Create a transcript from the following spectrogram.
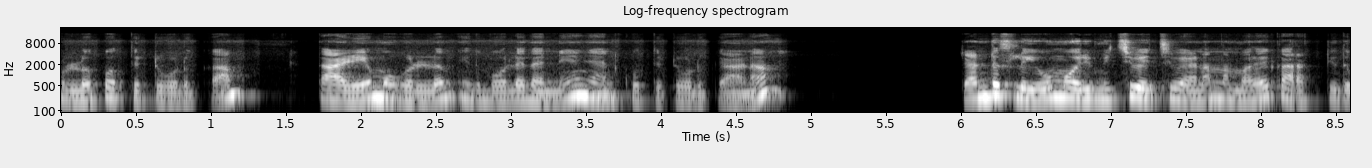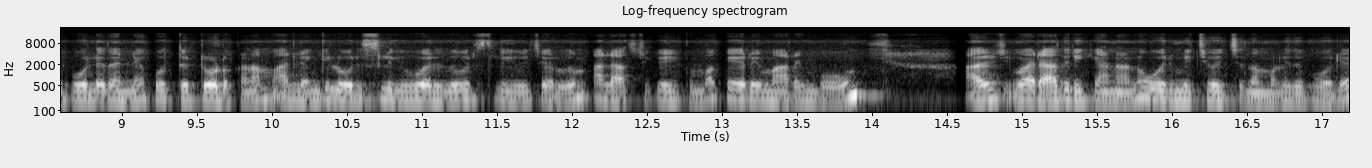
ഫുള്ള് കൊത്തിട്ട് കൊടുക്കാം. താഴെ മുകളിലും ഇതുപോലെ തന്നെ ഞാൻ കൊത്തിട്ട് കൊടുക്കുകയാണ്. രണ്ട് സ്ലീവും ഒരുമിച്ച് വെച്ച് വേണം നമ്മൾ കറക്റ്റ് ഇതുപോലെ തന്നെ കൊത്തിട്ട് കൊടുക്കണം. അല്ലെങ്കിൽ ഒരു സ്ലീവ് വലുതും ഒരു സ്ലീവ് ചെറുതും അലാസ്റ്റിക് കഴിക്കുമ്പോൾ കയറി മാറിയും പോവും. അത് വരാതിരിക്കാനാണ് ഒരുമിച്ച് വെച്ച് നമ്മൾ ഇതുപോലെ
